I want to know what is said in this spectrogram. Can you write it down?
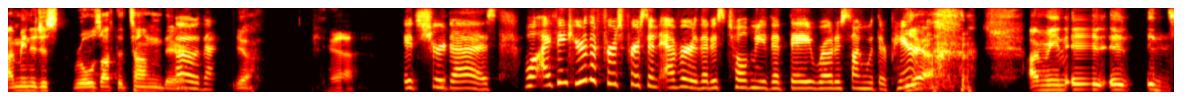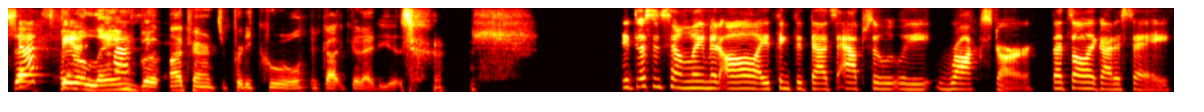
I mean it just rolls off the tongue there. Oh that yeah. Yeah it sure does. Well, I think you're the first person ever that has told me that they wrote a song with their parents. Yeah. I mean, it it it sounds a little lame, but my parents are pretty cool. They've got good ideas. it doesn't sound lame at all. I think that that's absolutely rock star. That's all I got to say.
